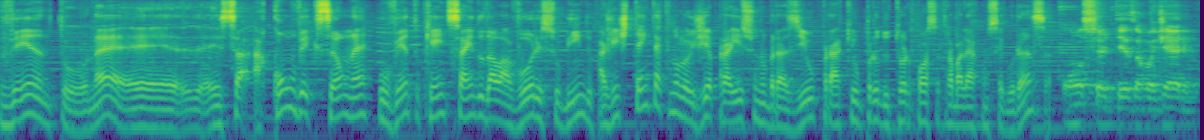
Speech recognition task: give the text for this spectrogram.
vento, né? É, essa, a convecção, né? O vento quente saindo da lavoura e subindo. A gente tem tecnologia para isso no Brasil, para que o produtor possa trabalhar com segurança? Com certeza, Rogério.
